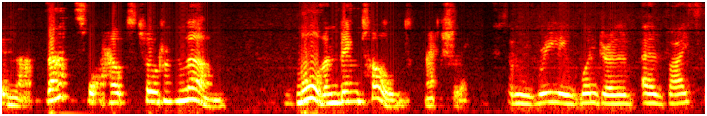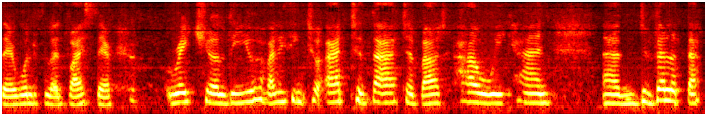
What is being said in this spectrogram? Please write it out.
in that. That's what helps children learn more than being told, actually. Some really wonderful advice there, wonderful advice there. Rachel, do you have anything to add to that about how we can um, develop that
